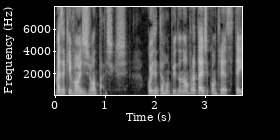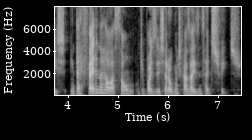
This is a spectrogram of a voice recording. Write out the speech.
Mas aqui vão as desvantagens. Coisa interrompido não protege contra ISTs, interfere na relação, o que pode deixar alguns casais insatisfeitos.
